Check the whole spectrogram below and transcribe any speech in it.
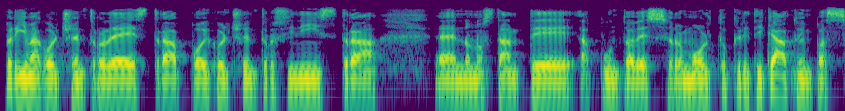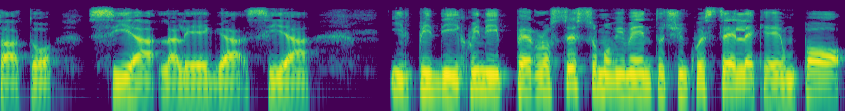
prima col centrodestra, poi col centrosinistra, eh, nonostante appunto avessero molto criticato in passato sia la Lega sia il PD. Quindi per lo stesso Movimento 5 Stelle, che è un po'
